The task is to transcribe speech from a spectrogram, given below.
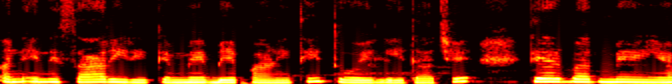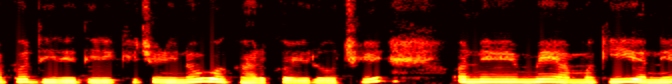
અને એને સારી રીતે મેં બે પાણીથી ધોઈ લીધા છે. ત્યારબાદ મેં અહીંયા પર ધીરે ધીરે ખીચડીનો વઘાર કર્યો છે અને મેં આમાં ઘી અને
